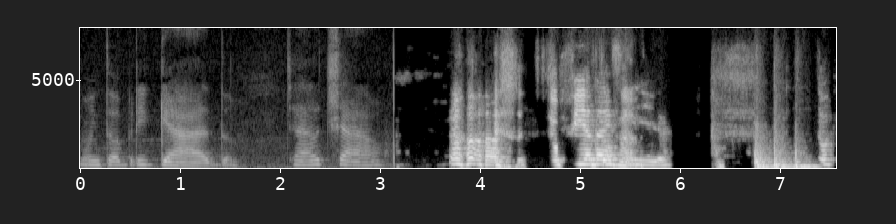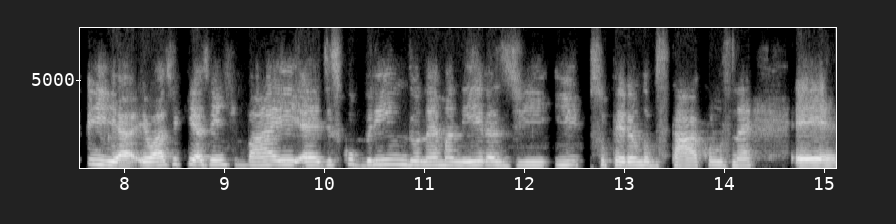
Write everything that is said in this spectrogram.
Muito obrigada. Tchau, tchau. Sofia 10 anos. Sofia, eu acho que a gente vai é, descobrindo né, maneiras de ir superando obstáculos, né? É,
